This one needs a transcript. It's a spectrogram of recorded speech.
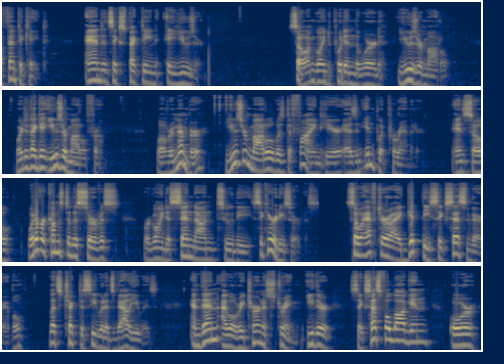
authenticate, and it's expecting a user. So I'm going to put in the word user model. Where did I get user model from? Well, remember, user model was defined here as an input parameter. And so whatever comes to this service, we're going to send on to the security service. So after I get the success variable, let's check to see what its value is. And then I will return a string, either successful login or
